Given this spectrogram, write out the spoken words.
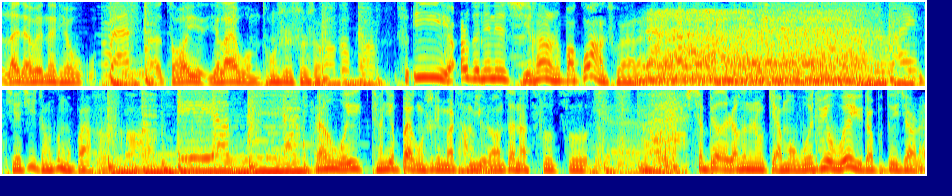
来单位那天，呃，早一一来，我们同事说说，说，咦，二哥今天稀罕了，说把褂穿了。天气真是没办法啊。然后我一听见办公室里面他们有人在那呲呲，唉，下鼻子，然后那种感冒，我觉得我也有点不对劲了。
